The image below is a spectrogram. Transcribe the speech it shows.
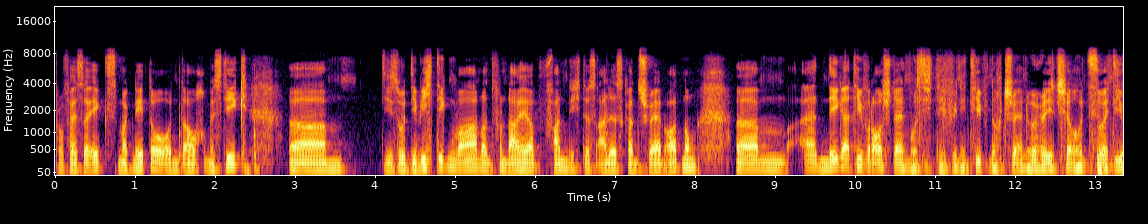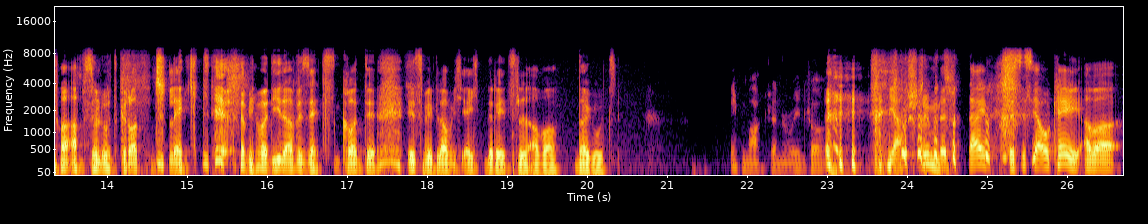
Professor X, Magneto und auch Mystique. Ähm, die so die wichtigen waren und von daher fand ich das alles ganz schwer in Ordnung. Ähm, äh, negativ rausstellen muss ich definitiv noch January Jones, weil die war absolut grottenschlecht. Wie man die da besetzen konnte, ist mir, glaube ich, echt ein Rätsel, aber na gut. Ich mag January Jones. Ja, Stimmt. Das, nein, das ist ja okay, aber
